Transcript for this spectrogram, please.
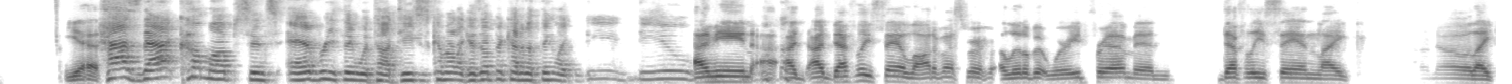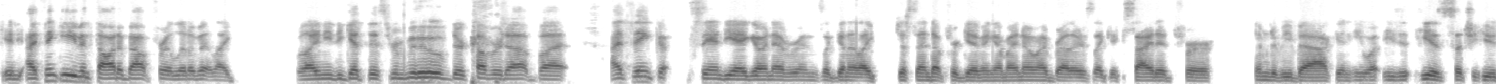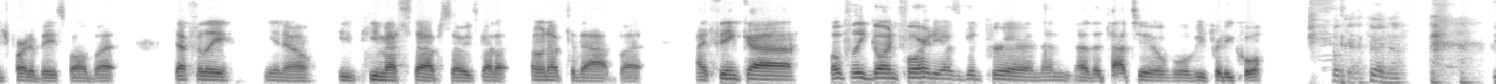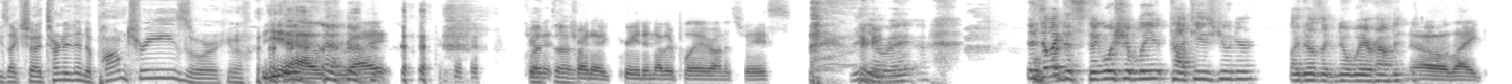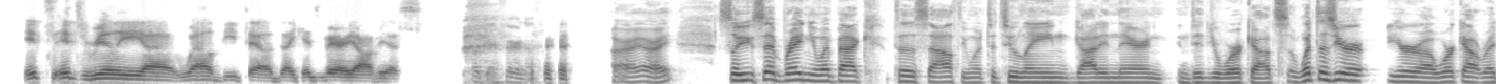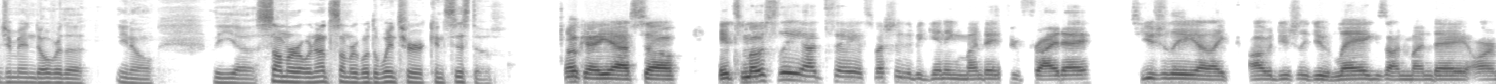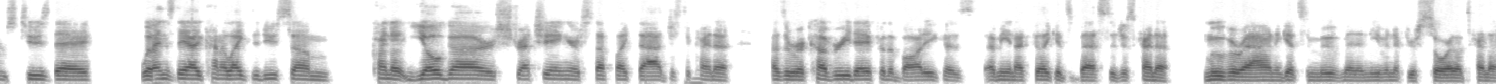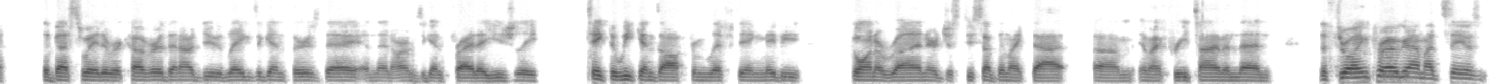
Yes. Has that come up since everything with Tatis has come out? Like, has that been kind of a thing? Like, do you? Do you... I mean, I I definitely say a lot of us were a little bit worried for him, and definitely saying like, I don't know, like I think he even thought about for a little bit like, well, I need to get this removed or covered up, but I think San Diego and everyone's like gonna like just end up forgiving him. I know my brother's like excited for him to be back, and he he he is such a huge part of baseball. But definitely, you know, he he messed up, so he's got to own up to that. But I think uh hopefully going forward, he has a good career, and then uh, the tattoo will be pretty cool. Okay, fair enough. He's like, should I turn it into palm trees or you know? yeah, right. but it, uh, try to create another player on his face. yeah, right. Is well, it like distinguishably Tatis Jr.? Like there's like no way around it. No, like it's it's really uh well detailed. Like it's very obvious. Okay, fair enough. all right, all right. So you said Braden, you went back to the south. You went to Tulane, got in there, and, and did your workouts. What does your your uh, workout regimen over the you know the uh, summer or not summer but the winter consist of? Okay, yeah. So it's mostly, I'd say, especially in the beginning, Monday through Friday. It's usually uh, like I would usually do legs on Monday, arms Tuesday. Wednesday, I'd kind of like to do some kind of yoga or stretching or stuff like that, just to mm-hmm. kind of as a recovery day for the body. Because I mean, I feel like it's best to just kind of move around and get some movement. And even if you're sore, that's kind of the best way to recover. Then I would do legs again Thursday and then arms again Friday, usually take the weekends off from lifting, maybe go on a run or just do something like that um, in my free time. And then the throwing program, I'd say, was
